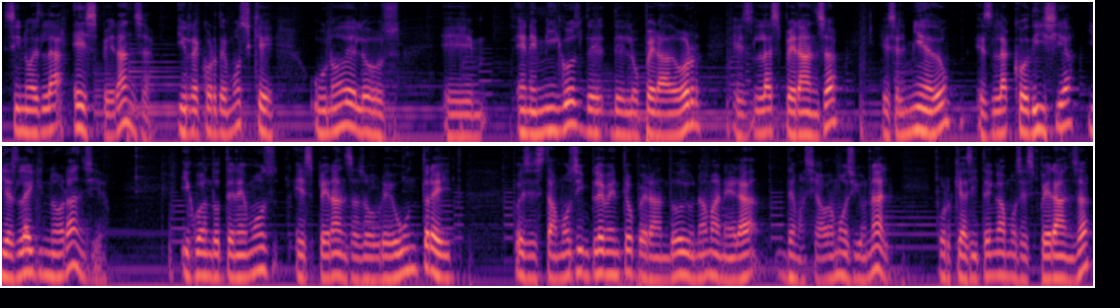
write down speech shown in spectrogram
sino es la esperanza. Y recordemos que uno de los eh, enemigos del operador es la esperanza, es el miedo, es la codicia y es la ignorancia. Y cuando tenemos esperanza sobre un trade, pues estamos simplemente operando de una manera demasiado emocional, porque así tengamos esperanza,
